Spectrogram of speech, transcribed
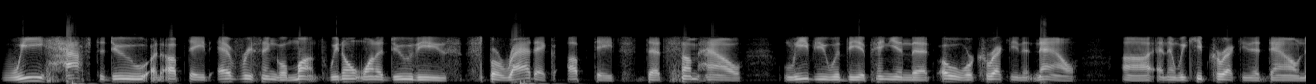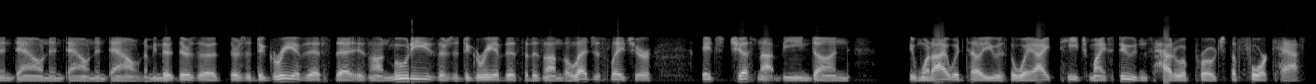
We have to do an update every single month. We don't want to do these sporadic updates that somehow leave you with the opinion that oh, we're correcting it now uh, and then we keep correcting it down and down and down and down. I mean, there, there's a there's a degree of this that is on Moody's. There's a degree of this that is on the legislature. It's just not being done in what I would tell you is the way I teach my students how to approach the forecast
